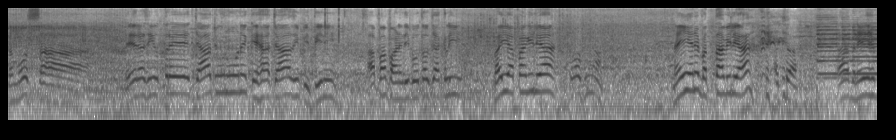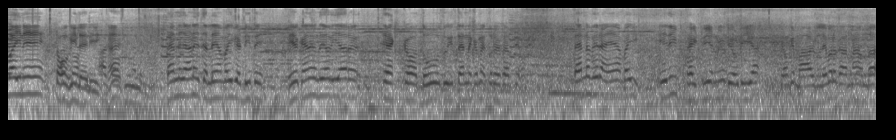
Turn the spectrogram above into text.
ਸਮੋਸਾ। ਫਿਰ ਅਸੀਂ ਉਤਰੇ ਚਾਹ ਚੂ ਨੂੰ ਉਹਨੇ ਕਿਹਾ ਚਾਹ ਅਸੀਂ ਪੀਤੀ ਨਹੀਂ। ਆਪਾਂ ਪਾਣੀ ਦੀ ਬੋਤਲ ਚੱਕ ਲਈ। ਬਾਈ ਆਪਾਂ ਕੀ ਲਿਆ? ਨਹੀਂ ਇਹਨੇ ਬੱਤਾ ਵੀ ਲਿਆ। ਅੱਛਾ। ਆ ਬਨੇਸ਼ ਬਾਈ ਨੇ ਟੌਫੀ ਲੈ ਲਈ ਹੈਂ। ਤਿੰਨ ਜਾਣੇ ਚੱਲੇ ਆ ਬਾਈ ਗੱਡੀ ਤੇ। ਇਹ ਕਹਿੰਦੇ ਹੁੰਦੇ ਆ ਵੀ ਯਾਰ ਇੱਕ ਦੋ ਤੁਸੀਂ ਤਿੰਨ ਕਿਵੇਂ ਤੁਰੇ ਫਿਰਦੇ ਹੋ? ਤਿੰਨ ਫਿਰ ਆਏ ਆ ਬਾਈ। ਇਹਦੀ ਫੈਕਟਰੀ ਨਿਊ ਡਿਊਟੀ ਆ ਕਿਉਂਕਿ ਮਾਲ ਡਿਲੀਵਰ ਕਰਨਾ ਹੁੰਦਾ।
